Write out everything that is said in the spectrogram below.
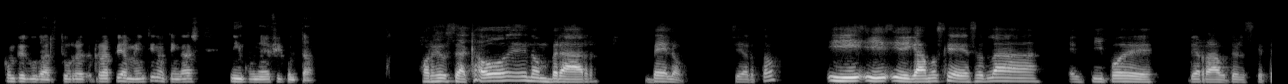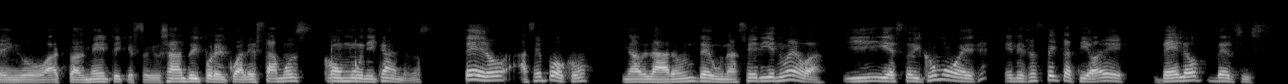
configurar tu red rápidamente y no tengas ninguna dificultad. Jorge, usted acabó de nombrar Velo, ¿cierto? Y, digamos que eso es el tipo de, de routers que tengo actualmente y que estoy usando y por el cual estamos comunicándonos. Pero hace poco me hablaron de una serie nueva y estoy como en esa expectativa de Velo versus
